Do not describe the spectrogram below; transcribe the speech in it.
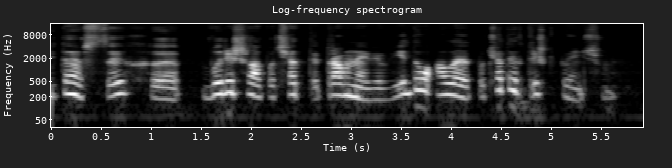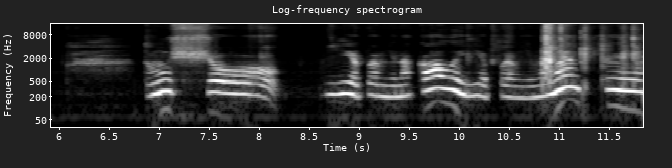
Вітаю всіх. Е, Вирішила почати травневі відео, але почати їх трішки по-іншому. Тому що є певні накали, є певні моменти,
